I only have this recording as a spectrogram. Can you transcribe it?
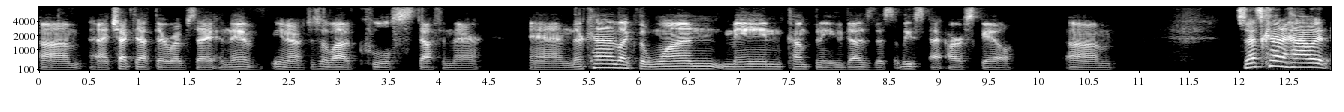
Um, and I checked out their website and they have, you know, just a lot of cool stuff in there and they're kind of like the one main company who does this at least at our scale um, so that's kind of how it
